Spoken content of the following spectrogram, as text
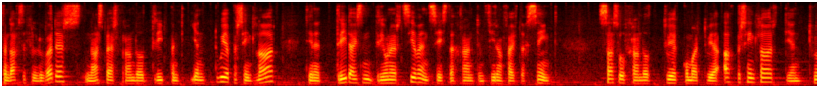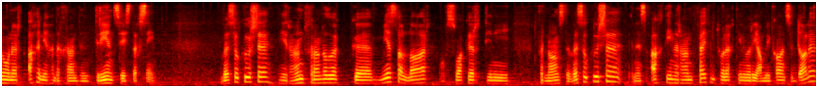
Vandag se verloders, Naspers verhandel 3.12% laer teen R3367.54. Sasol verhandel 2.28% laer teen R298.63. Wisselkoerse, die rand verhandel ook uh, meestal laer of swakker teen die vernaamste wisselkoerse en is R18.25 teenoor die Amerikaanse dollar,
